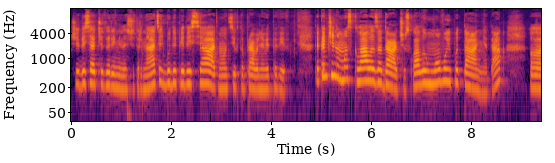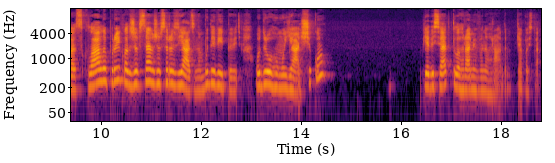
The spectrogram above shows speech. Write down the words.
64 мінус 14 буде 50. Молодці, хто правильно відповів. Таким чином, ми склали задачу, склали умову і питання, так? Е, склали приклад, вже все вже все розв'язано. Буде відповідь. У другому ящику 50 кг винограду. Якось так.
